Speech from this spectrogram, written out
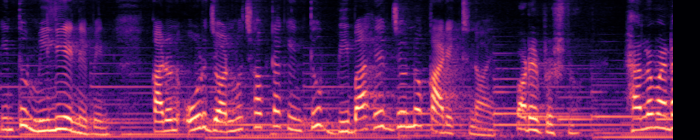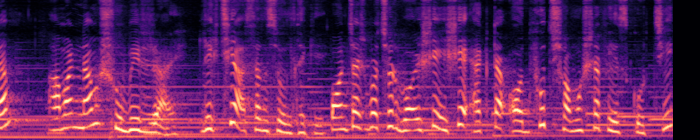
কিন্তু মিলিয়ে নেবেন। কারণ ওর জন্মছকটা কিন্তু বিবাহের জন্য কারেক্ট নয়। পরের প্রশ্ন। হ্যালো ম্যাডাম, আমার নাম সুবীর রায়। লিখছি আসানসোল থেকে। পঞ্চাশ বছর বয়সে এসে একটা অদ্ভুত সমস্যা ফেস করছি।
